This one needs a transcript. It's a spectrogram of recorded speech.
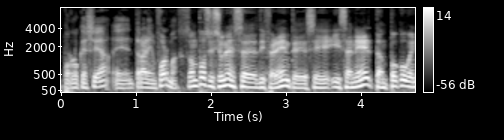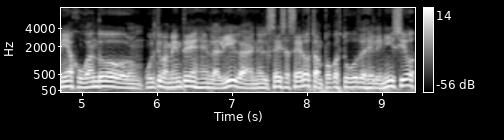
por lo que sea, entrar en forma. Son posiciones eh, diferentes eh, y Sané tampoco venía venía jugando últimamente en la liga. En el 6 a 0 tampoco estuvo desde el inicio.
